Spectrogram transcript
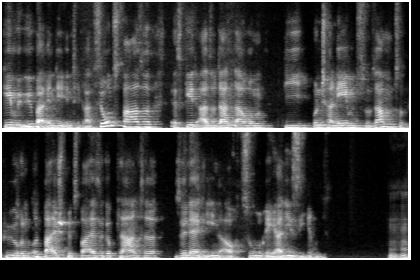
gehen wir über in die Integrationsphase. Es geht also dann darum, die Unternehmen zusammenzuführen und beispielsweise geplante Synergien auch zu realisieren. Mhm.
